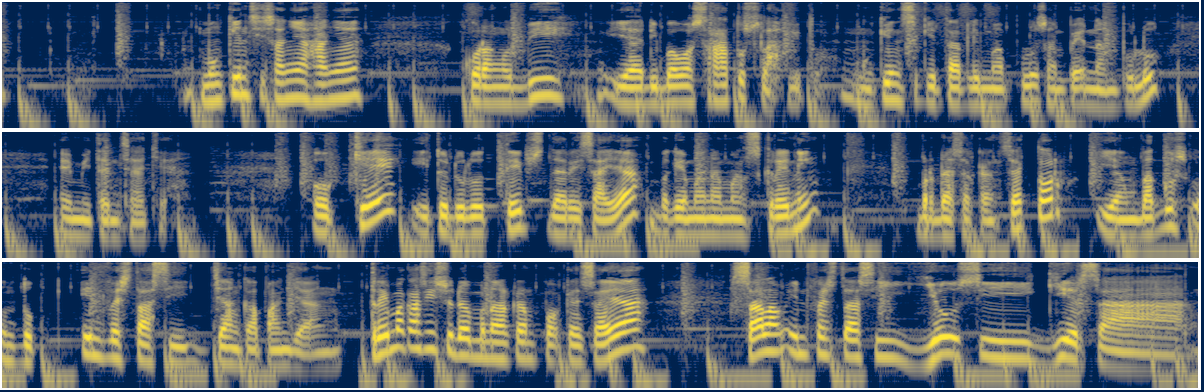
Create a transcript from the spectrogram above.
mungkin sisanya hanya kurang lebih ya di bawah 100 lah gitu mungkin sekitar 50 sampai 60 emiten saja Oke, itu dulu tips dari saya bagaimana men-screening berdasarkan sektor yang bagus untuk investasi jangka panjang. Terima kasih sudah mendengarkan podcast saya. Salam investasi Yosi Girsang.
